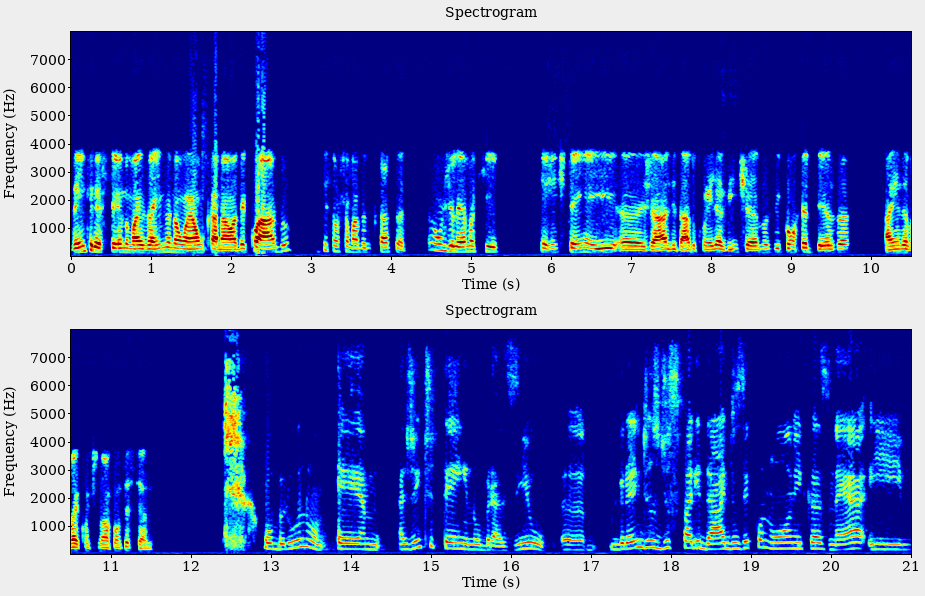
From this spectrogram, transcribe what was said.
vem crescendo, mas ainda não é um canal adequado, que são chamadas de startups. É um dilema que, que a gente tem aí eh, já lidado com ele há 20 anos e com certeza ainda vai continuar acontecendo. O Bruno, é, a gente tem no Brasil ah, grandes disparidades econômicas, né, e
